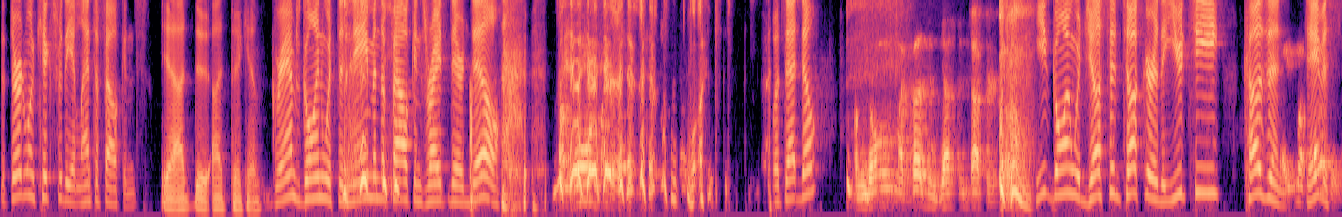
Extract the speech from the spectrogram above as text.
The third one kicks for the Atlanta Falcons. Yeah, I'd do. I'd pick him. Graham's going with the name and the Falcons right there. Dill. what? What's that, Dell? I'm going with my cousin Justin Tucker. He's going with Justin Tucker, the UT cousin. He's my Davis.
